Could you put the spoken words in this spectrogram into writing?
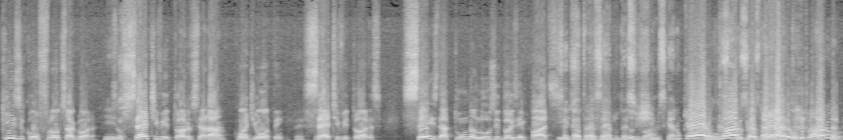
15 confrontos agora. Isso. São sete vitórias do Ceará, com a de ontem, Perfeito. sete vitórias seis da Tuna, Luz e dois empates. Você quer outro exemplo desses times que eram Quero, comuns, claro que eu quero, claro.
